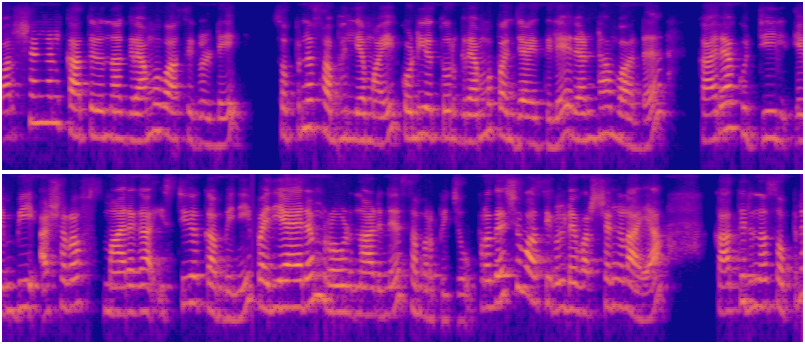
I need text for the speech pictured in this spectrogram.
വർഷങ്ങൾ കാത്തിരുന്ന ഗ്രാമവാസികളുടെ സ്വപ്ന സാഫല്യമായി കൊടിയത്തൂർ ഗ്രാമപഞ്ചായത്തിലെ രണ്ടാം വാർഡ് കാരാക്കുറ്റിയിൽ എം പി അഷറഫ് സ്മാരക ഇഷ്ടിക കമ്പനി പരിയാരം റോഡ് നാടിന് സമർപ്പിച്ചു. പ്രദേശവാസികളുടെ വർഷങ്ങളായ കാത്തിരുന്ന സ്വപ്ന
